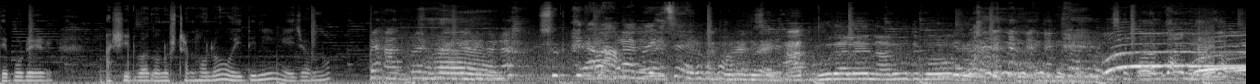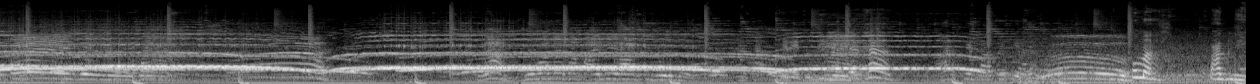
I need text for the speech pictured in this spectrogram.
দেবরের আশীর্বাদ অনুষ্ঠান হলো ওই দিনই এই জন্য। হাত ঘুরালে নাড়ু দিব। পাগলি।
